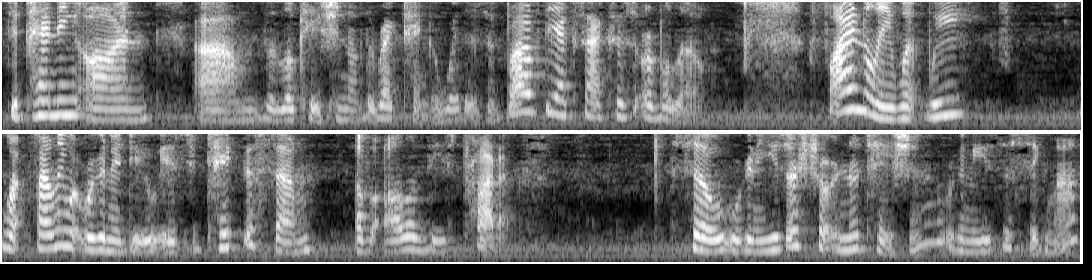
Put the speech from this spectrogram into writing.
Depending on um, the location of the rectangle, whether it's above the x-axis or below. Finally, when we what finally what we're going to do is to take the sum of all of these products. So we're going to use our shortened notation. We're going to use the sigma.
